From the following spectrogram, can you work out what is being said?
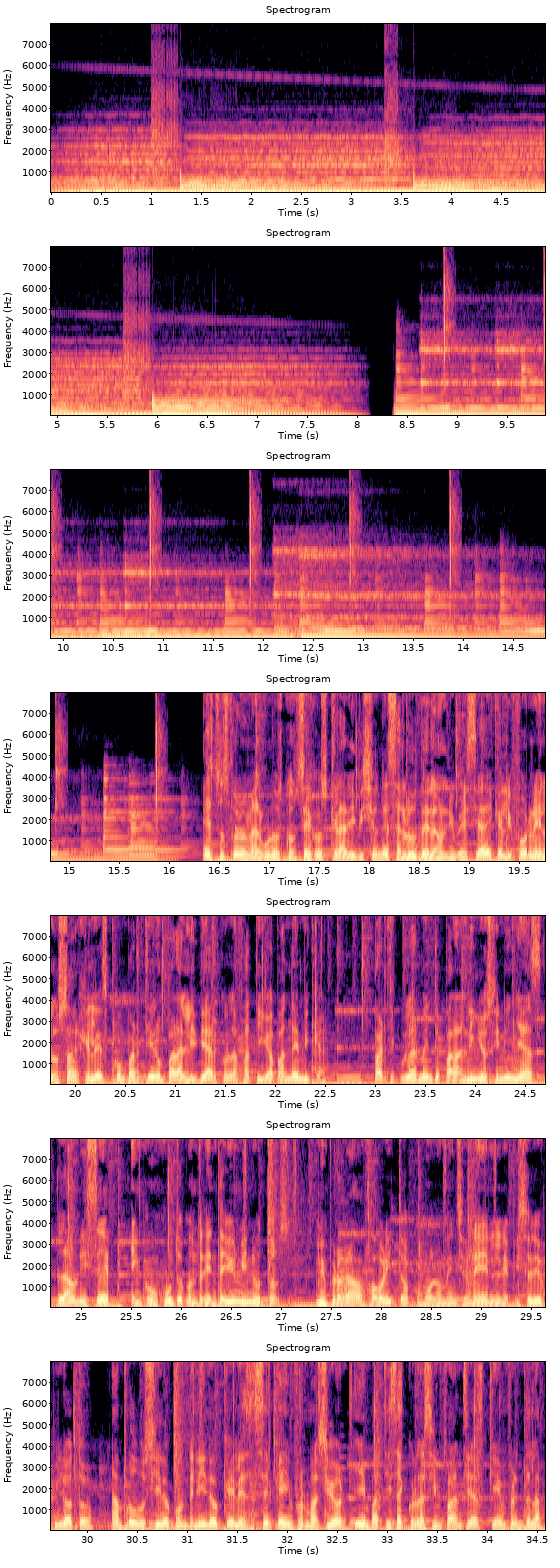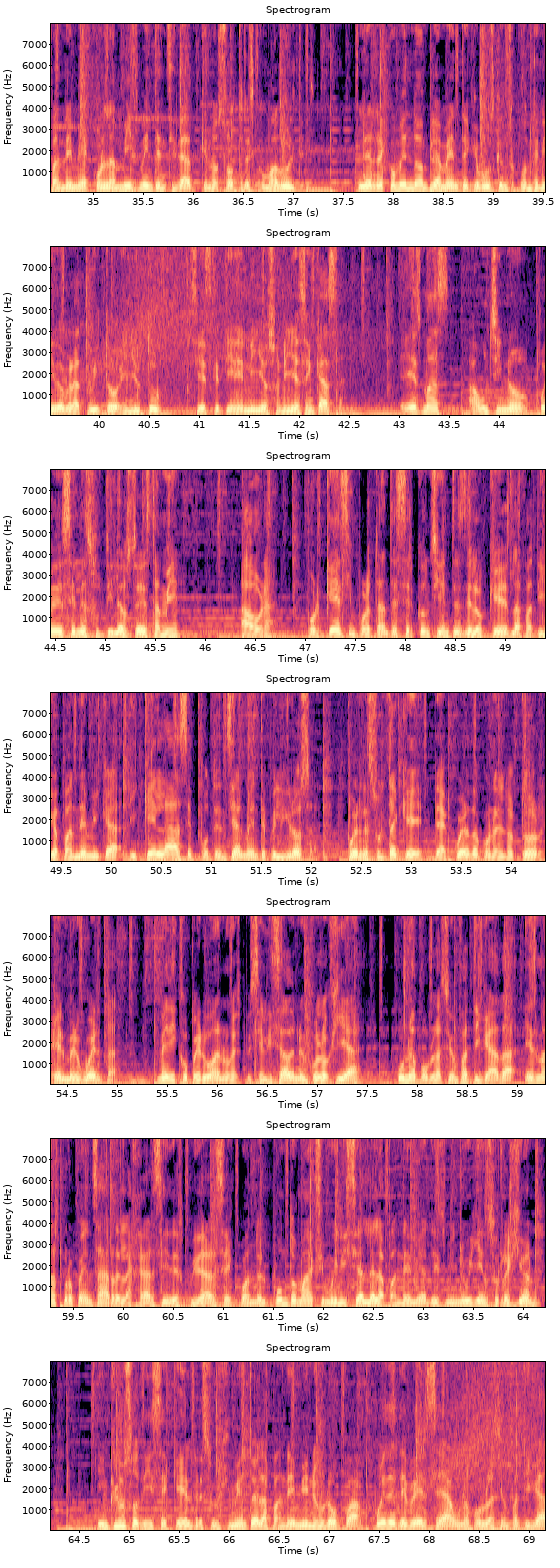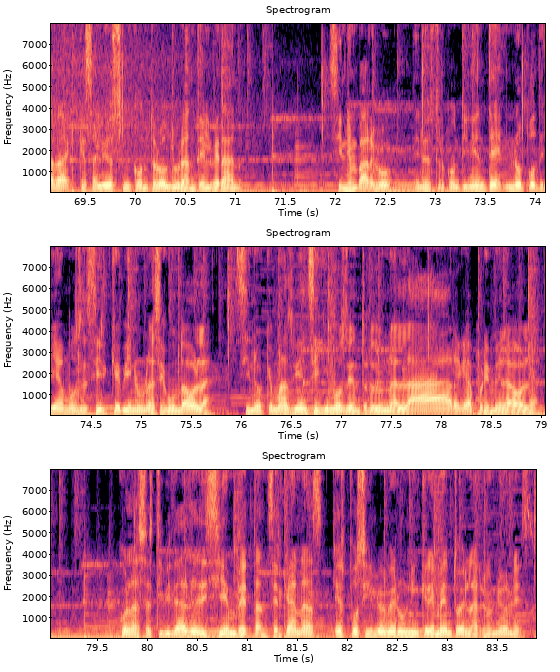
Estos fueron algunos consejos que la División de Salud de la Universidad de California en Los Ángeles compartieron para lidiar con la fatiga pandémica. Particularmente para niños y niñas, la UNICEF, en conjunto con 31 Minutos, mi programa favorito, como lo mencioné en el episodio piloto, han producido contenido que les acerca información y empatiza con las infancias que enfrentan la pandemia con la misma intensidad que nosotros como adultos. Les recomiendo ampliamente que busquen su contenido gratuito en YouTube, si es que tienen niños o niñas en casa. Es más, aún si no, puede serles útil a ustedes también. Ahora, ¿por qué es importante ser conscientes de lo que es la fatiga pandémica y qué la hace potencialmente peligrosa? Pues resulta que, de acuerdo con el doctor Elmer Huerta, médico peruano especializado en oncología, una población fatigada es más propensa a relajarse y descuidarse cuando el punto máximo inicial de la pandemia disminuye en su región. Incluso dice que el resurgimiento de la pandemia en Europa puede deberse a una población fatigada que salió sin control durante el verano. Sin embargo, en nuestro continente no podríamos decir que viene una segunda ola, sino que más bien seguimos dentro de una larga primera ola. Con las festividades de diciembre tan cercanas, es posible ver un incremento en las reuniones.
